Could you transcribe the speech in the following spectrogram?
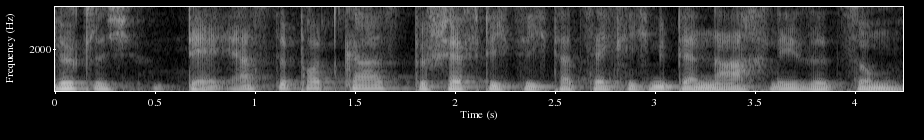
Wirklich. Der erste Podcast beschäftigt sich tatsächlich mit der Nachlese zum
